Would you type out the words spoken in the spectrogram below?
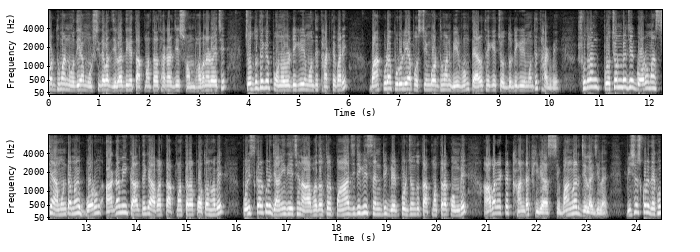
বর্ধমান, নদিয়া, মুর্শিদাবাদ জেলার দিকে তাপমাত্রা থাকার যে সম্ভাবনা রয়েছে, চোদ্দ থেকে পনেরো ডিগ্রির মধ্যে থাকতে পারে। বাঁকুড়া, পুরুলিয়া, পশ্চিম বর্ধমান, বীরভূম তেরো থেকে চোদ্দ ডিগ্রির মধ্যে থাকবে। সুতরাং প্রচণ্ড যে গরম আসছে এমনটা নয়, বরং আগামী কাল থেকে আবার তাপমাত্রার পতন হবে। পরিষ্কার করে জানিয়ে দিয়েছেন আবহাওয়া দপ্তর, পাঁচ ডিগ্রি সেন্টিগ্রেড পর্যন্ত তাপমাত্রা কমবে, আবার একটা ঠান্ডা ফিরে আসছে বাংলার জেলায় জেলায়। বিশেষ করে দেখুন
